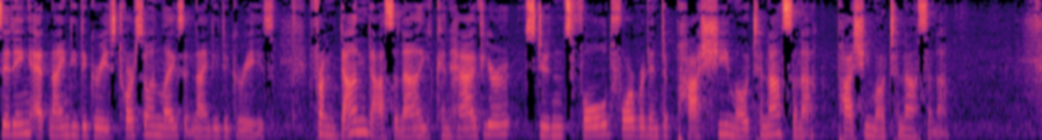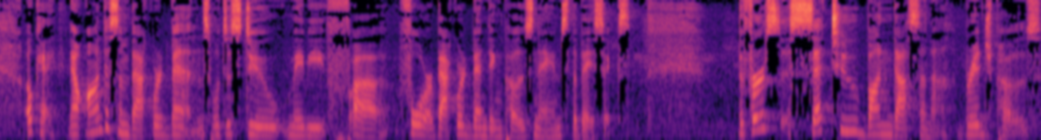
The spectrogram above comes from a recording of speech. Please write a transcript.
sitting at 90 degrees, torso and legs at 90 degrees. From Dandasana, you can have your students fold forward into Paschimottanasana. Paschimottanasana. Okay, now on to some backward bends. We'll just do maybe uh, four backward bending pose names, the basics. The first, Setu Bandhasana, bridge pose.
